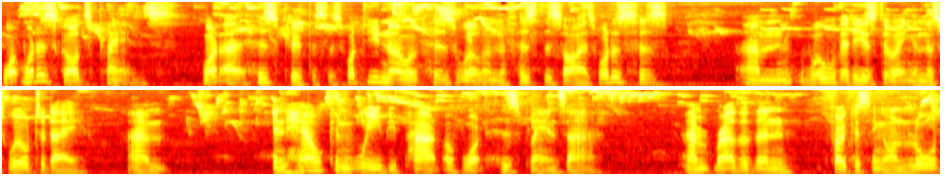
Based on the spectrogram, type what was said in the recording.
what what is God's plans. What are His purposes? What do you know of His will and of His desires? What is His um, will that He is doing in this world today? Um, and how can we be part of what His plans are? Um, rather than focusing on, Lord,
